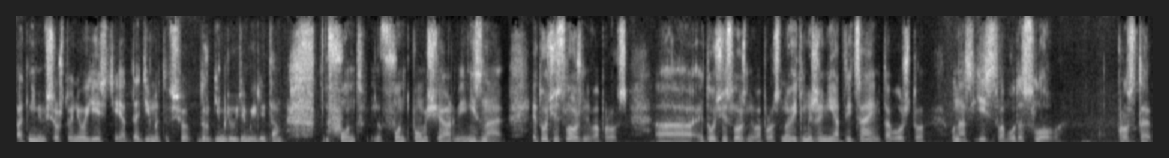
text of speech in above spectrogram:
отнимем все, что у него есть, и отдадим это все другим людям или там фонд, фонд помощи армии. Не знаю. Это очень сложный вопрос. А, это очень сложный вопрос. Но ведь мы же не отрицаем того, что у нас есть свобода слова. Просто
